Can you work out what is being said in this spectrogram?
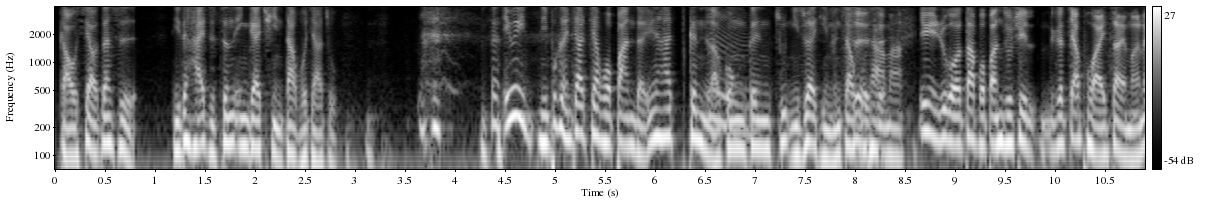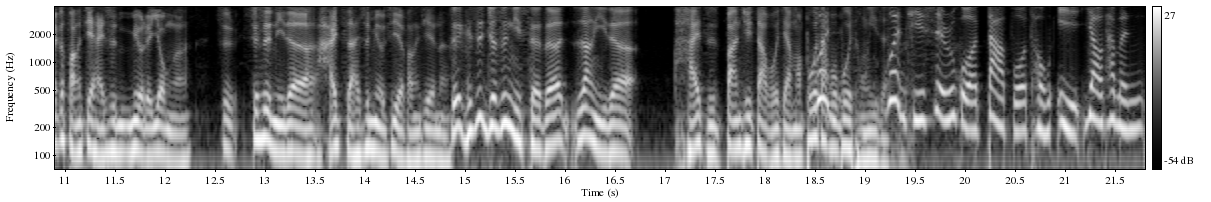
搞笑，但是你的孩子真的应该去你大伯家住。因为你不可能叫家婆搬的，因为她跟你老公跟住、你住在一起，你们照顾是是他吗？因为如果大伯搬出去，那个家婆还在嘛，那个房间还是没有的用啊，是就是你的孩子还是没有自己的房间呢。对，可是就是你舍得让你的孩子搬去大伯家吗？不过大伯不会同意的。问题是，如果大伯同意要他们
